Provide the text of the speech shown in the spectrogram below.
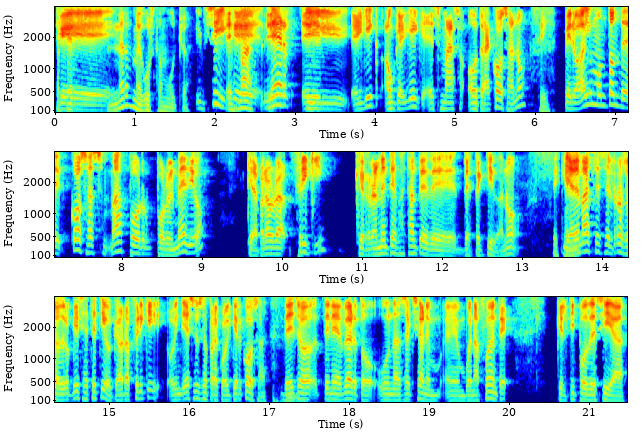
que... Nerd me gusta mucho. Sí, Es que más, nerd, el, el geek, aunque el geek es más otra cosa, ¿no? Sí. Pero hay un montón de cosas más por, por el medio que la palabra friki, que realmente es bastante de- despectiva, ¿no? Es que- y además es el rollo de lo que dice este tío, que ahora friki hoy en día se usa para cualquier cosa. De hecho, tiene Berto una sección en, en Buenafuente que el tipo decía...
